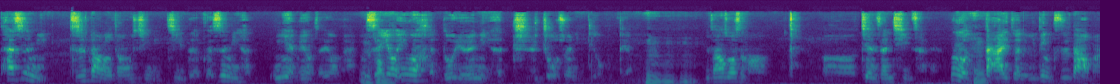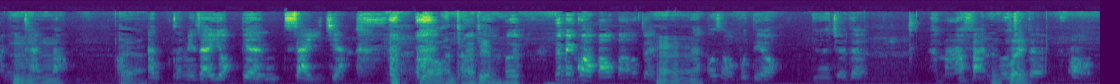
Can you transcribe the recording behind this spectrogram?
它是你知道的东西，你记得，可是你很你也没有在用它，可是又因为很多原因你很执着，所以你丢不掉。嗯嗯嗯。比方说什么呃健身器材那么大一个，你一定知道嘛，你看到。对啊。啊，怎么没在用？变成晒衣架。有很常见。这边挂包包，对，嗯、那为什么不丢？因为觉得很麻烦，会觉得哦，好，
